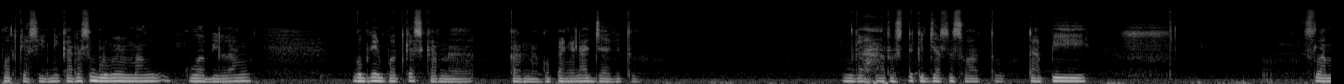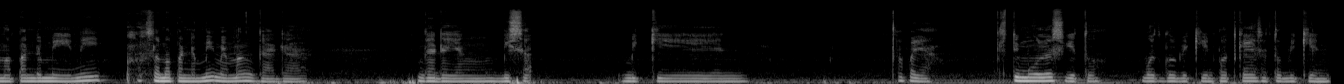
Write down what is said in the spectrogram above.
podcast ini. Karena sebelumnya memang gue bilang gue bikin podcast karena karena gue pengen aja gitu. Nggak harus dikejar sesuatu. Tapi selama pandemi ini selama pandemi memang nggak ada nggak ada yang bisa bikin apa ya stimulus gitu buat gue bikin podcast atau bikin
